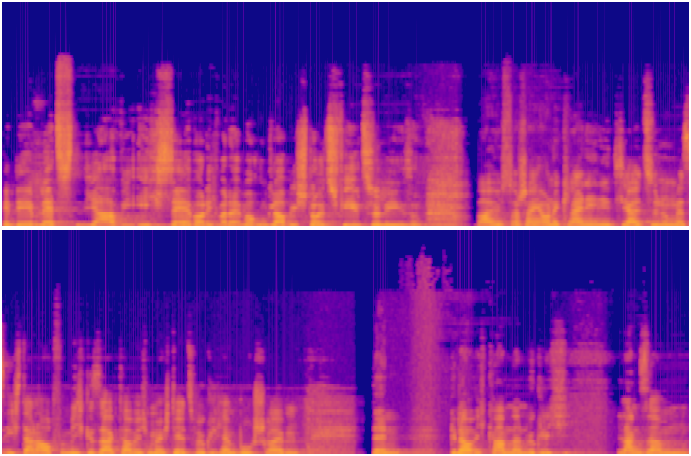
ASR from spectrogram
in dem letzten Jahr wie ich selber und ich war da immer unglaublich stolz, viel zu lesen. War höchstwahrscheinlich auch eine kleine Initialzündung, dass ich dann auch für mich gesagt habe, ich möchte jetzt wirklich ein Buch schreiben. Denn, genau, ich kam dann wirklich langsam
